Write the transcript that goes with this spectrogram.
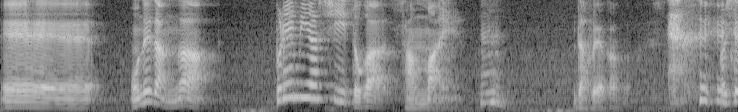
えーお値段がプレミアシートが3万円。うん。ダフ屋価格です。そして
